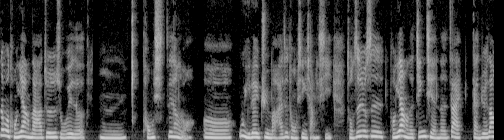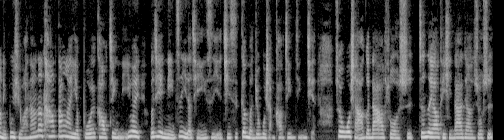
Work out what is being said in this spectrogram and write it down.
那么，同样的啊，就是所谓的嗯，同这叫什么？呃，物以类聚嘛，还是同性相吸。总之就是同样的金钱呢，在感觉到你不喜欢他，那他当然也不会靠近你，因为而且你自己的潜意识也其实根本就不想靠近金钱。所以我想要跟大家说的是，真的要提醒大家的就是，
